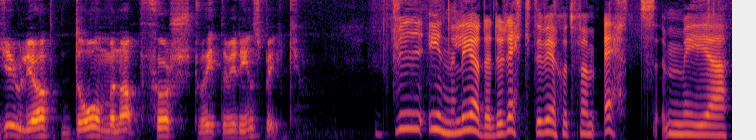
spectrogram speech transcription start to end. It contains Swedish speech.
Julia, damerna först. Vad hittar vi i din spik? Vi inleder direkt i V751 med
